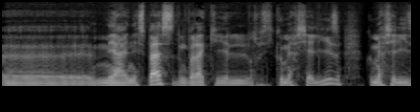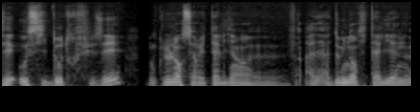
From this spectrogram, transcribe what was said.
Euh, mais Ariane Espace, donc voilà, qui est l'entreprise qui commercialise, commercialisait aussi d'autres fusées, donc le lanceur italien euh, à, dominante italienne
